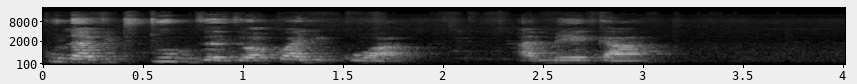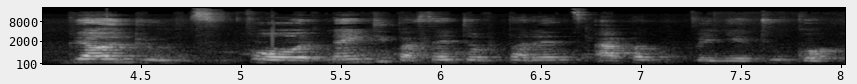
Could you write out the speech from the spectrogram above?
kuna vitu tu mzazi wako alikuwa ameweka ground rules for 90% of parents hapa penye tuko.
